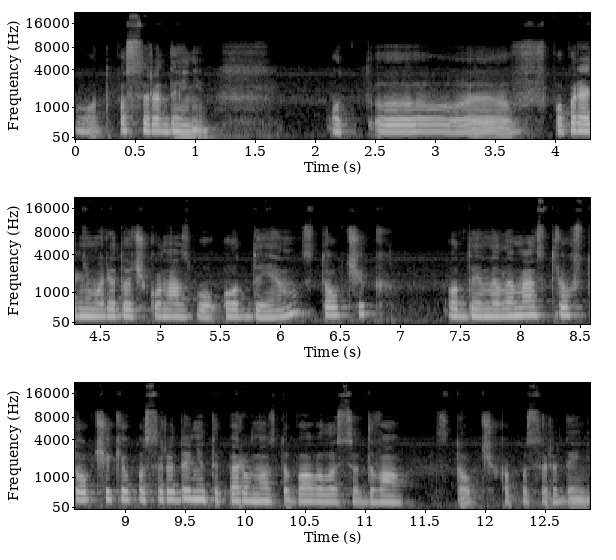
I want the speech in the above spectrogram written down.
От, посередині. От, е, В попередньому рядочку у нас був один стовпчик, один елемент з трьох стовпчиків посередині. Тепер у нас додавалося два стовпчика посередині.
